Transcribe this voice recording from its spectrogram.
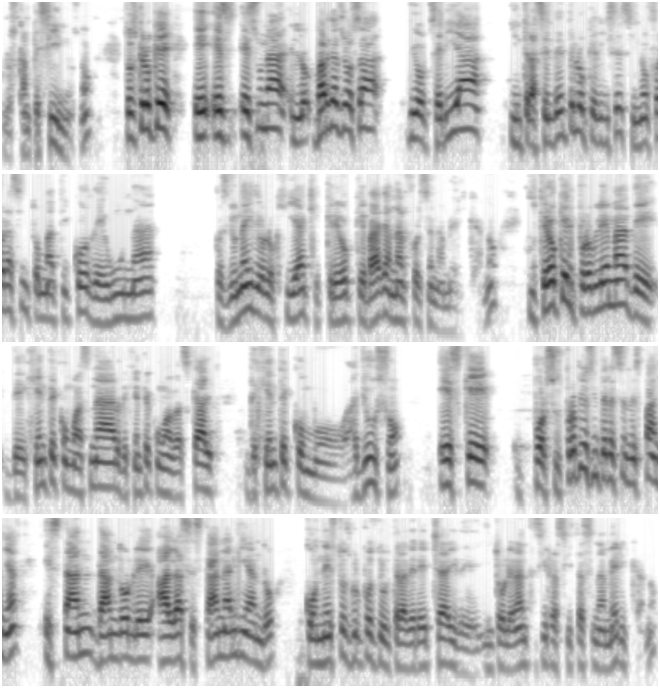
los campesinos, ¿no? Entonces creo que eh, es, es una, Vargas Llosa digo, sería intrascendente lo que dice si no fuera sintomático de una, pues de una ideología que creo que va a ganar fuerza en América, ¿no? Y creo que el problema de, de gente como Aznar, de gente como Abascal, de gente como Ayuso, es que por sus propios intereses en España están dándole alas, están aliando con estos grupos de ultraderecha y de intolerantes y racistas en América, ¿no?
